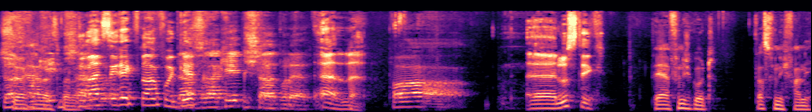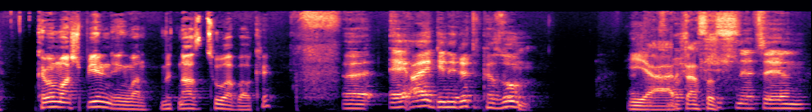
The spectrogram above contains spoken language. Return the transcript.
Das ist Raketenstart. Du kannst direkt fragen von Das ist Raketenstart, Bruder. Boah. Äh, lustig. Ja, finde ich gut. Das finde ich funny. Können wir mal spielen irgendwann. Mit Nase zu, aber okay. Äh, AI-generierte Personen. Ja, das ist, Geschichten erzählen.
